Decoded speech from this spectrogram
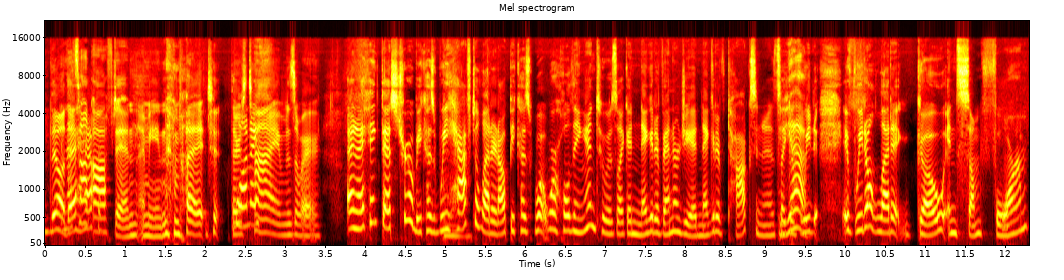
no, that's not often. I mean, but there's well, times I, where And I think that's true because we mm. have to let it out because what we're holding into is like a negative energy, a negative toxin and it's like yeah. if we if we don't let it go in some form,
